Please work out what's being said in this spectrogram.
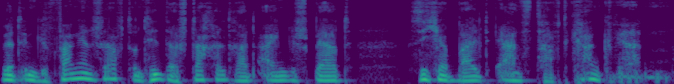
wird in Gefangenschaft und hinter Stacheldraht eingesperrt, sicher bald ernsthaft krank werden.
